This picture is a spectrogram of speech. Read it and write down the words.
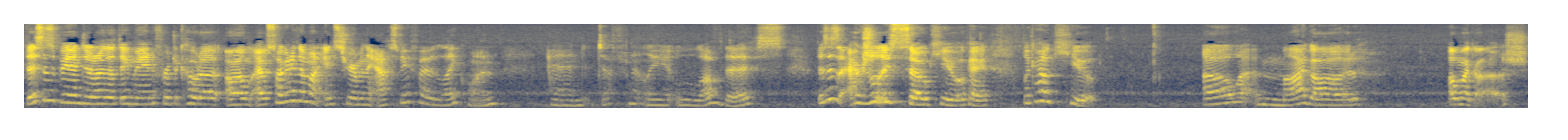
This is a bandana that they made for Dakota. Um, I was talking to them on Instagram and they asked me if I would like one. And definitely love this. This is actually so cute. Okay, look how cute. Oh my god. Oh my gosh.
